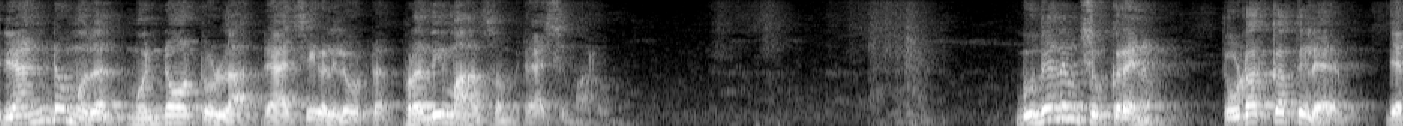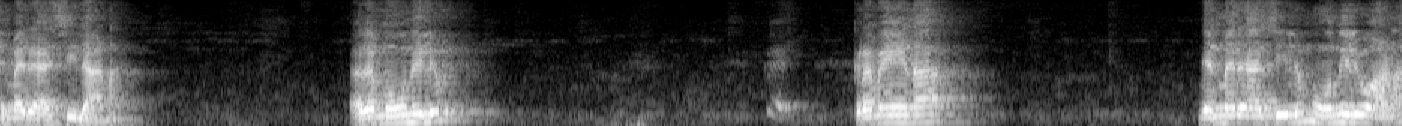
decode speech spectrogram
രണ്ട് മുതൽ മുന്നോട്ടുള്ള രാശികളിലോട്ട് പ്രതിമാസം രാശി മാറും ബുധനും ശുക്രനും തുടക്കത്തിൽ ജന്മരാശിയിലാണ്. അത് മൂന്നിലും ക്രമേണ ജന്മരാശിയിലും മൂന്നിലുമാണ്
